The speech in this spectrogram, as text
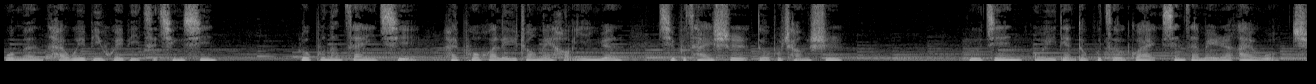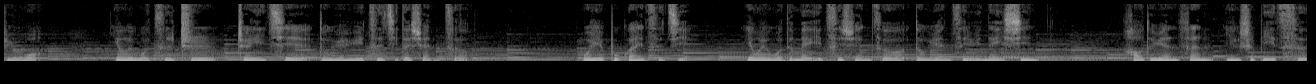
我们还未必会彼此倾心。若不能在一起，还破坏了一桩美好姻缘，岂不才是得不偿失？如今我一点都不责怪现在没人爱我、娶我，因为我自知这一切都源于自己的选择。我也不怪自己，因为我的每一次选择都源自于内心。好的缘分应是彼此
